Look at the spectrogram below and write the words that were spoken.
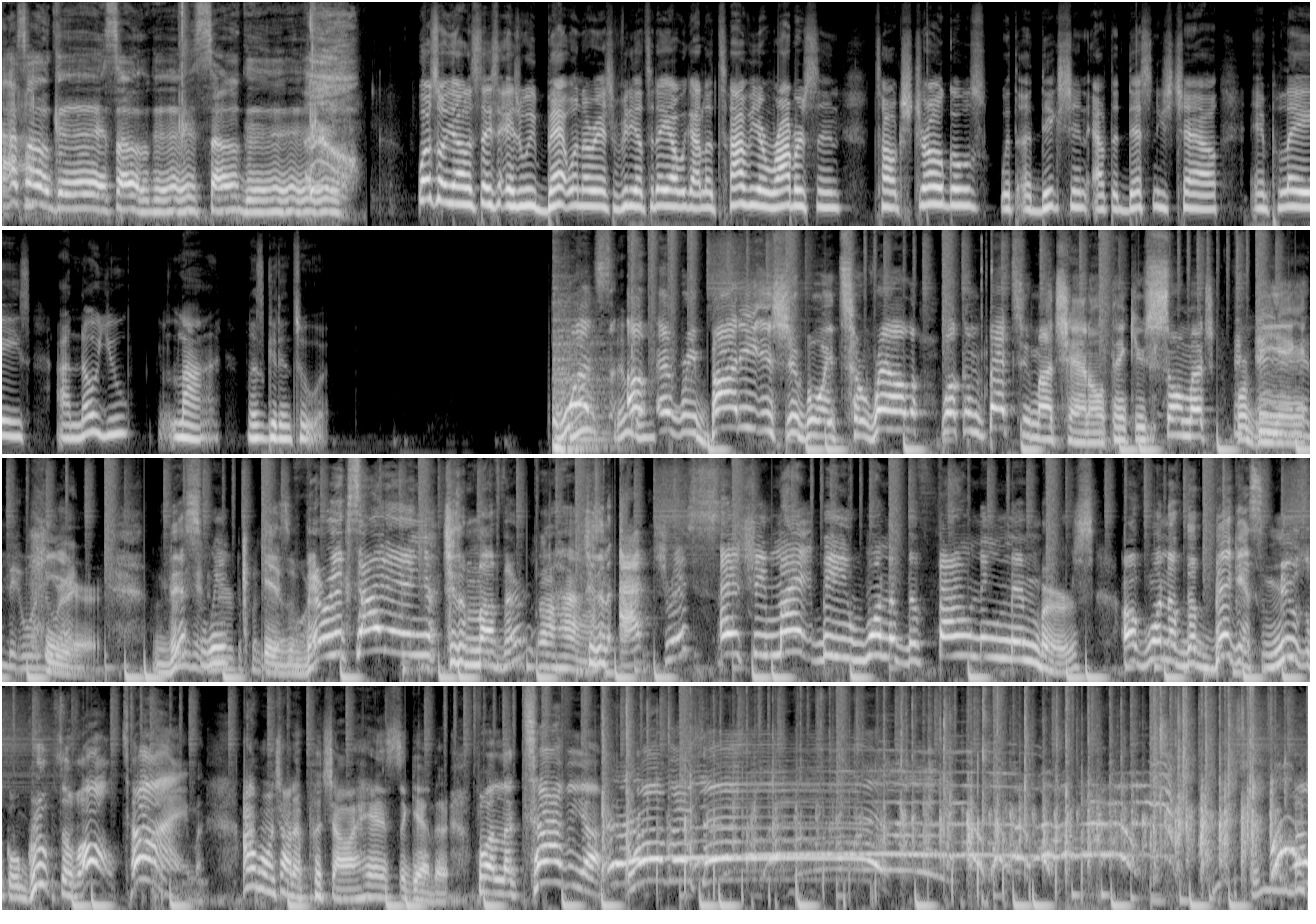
Ah, so good, so good, so good. What's up, y'all? It's Stayci Asia. We back with another reaction video. Today, y'all, we got Latavia Roberson talk struggles with addiction after Destiny's Child and plays I Know You line. Let's get into it. What's up, everybody? It's your boy Terrell. Welcome back to my channel. Thank you so much for being Didn't here. This week nerve to put it is in more. very exciting. She's a mother. Uh-huh. She's an actress, and she might be one of the founding members of one of the biggest musical groups of all time. I want y'all to put y'all hands together for Latavia Roberson.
